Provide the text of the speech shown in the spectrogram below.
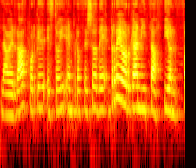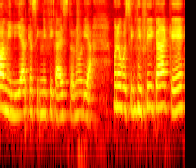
la verdad, porque estoy en proceso de reorganización familiar. ¿Qué significa esto, Nuria? Bueno, pues significa que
